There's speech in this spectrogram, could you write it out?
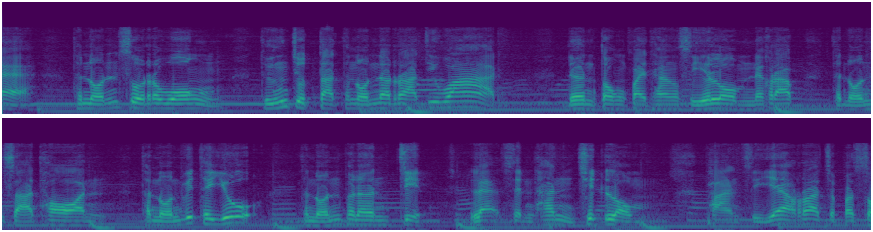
ร์ ถนนสุรวงศ์ถึงจุดตัดถนนนราธิวาส เดินตรงไปทางสีลมนะครับ ถนนสาทร ถนนวิทยุ ถนนเพลินจิต และเซ็นทรัลชิดลม ผ่านสี่แยกราชประส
